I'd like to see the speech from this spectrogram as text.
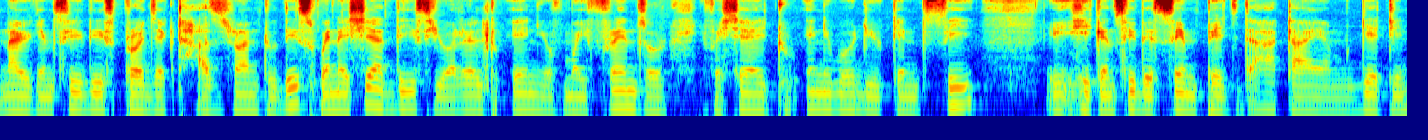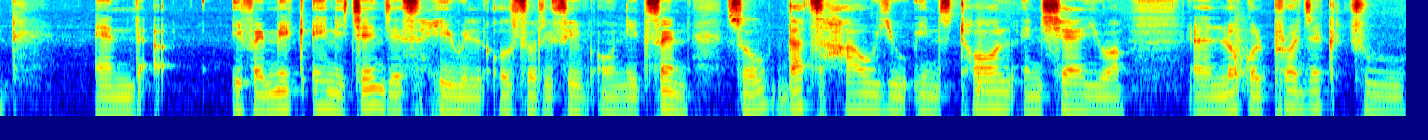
now you can see this project has run to this. When i share this url to any of my friends or if i share it to anybody you can see he can see the same page that i am getting. And uh, if i make any changes he will also receive on its end. So that's how you install and share your uh, local project to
